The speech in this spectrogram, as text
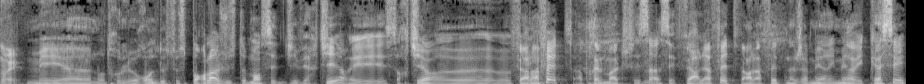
Ouais. Mais euh, notre le rôle de ce sport-là justement, c'est de divertir et sortir euh, faire la fête après le match. C'est Mm. ça, c'est faire la fête. Faire la fête n'a jamais rimé avec casser.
